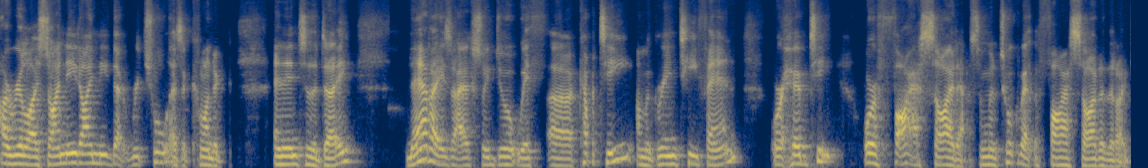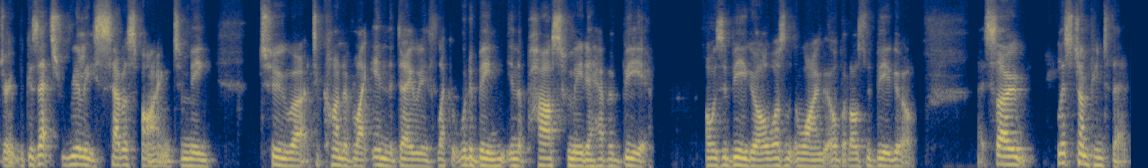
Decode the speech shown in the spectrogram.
I realized I need I need that ritual as a kind of an end to the day. Nowadays, I actually do it with a cup of tea. I'm a green tea fan or a herb tea or a fire cider. So I'm going to talk about the fire cider that I drink because that's really satisfying to me to uh, to kind of like end the day with, like it would have been in the past for me to have a beer. I was a beer girl. I wasn't the wine girl, but I was the beer girl. So let's jump into that.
